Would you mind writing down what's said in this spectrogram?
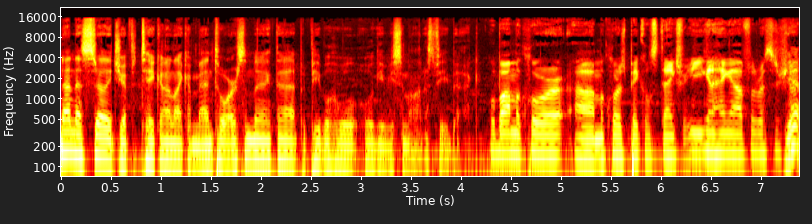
not necessarily that you have to take on like a mentor or something like that, but people who will, will give you some honest feedback. Well, Bob McClure, uh, McClure's Pickles. Thanks for you gonna hang out for the rest of the show. Yeah,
